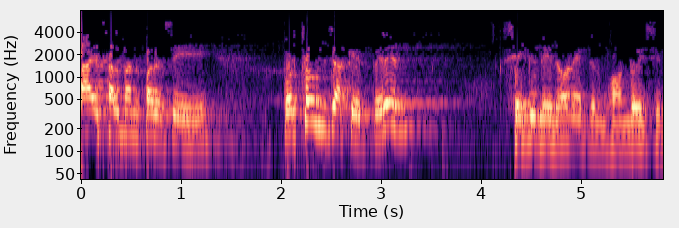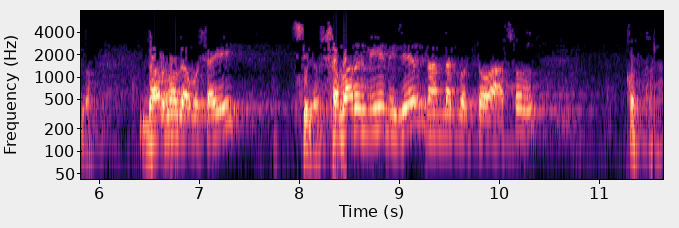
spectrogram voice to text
তাই সালমান ফারসি প্রথম যাকে পেলেন, সে কিন্তু এই ধরনের একজন ভণ্ডই ছিল। ধর্ম ব্যবসায়ী ছিল। সবার নিয়ে নিজের ধান্দা করতো, আসল করতো না।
